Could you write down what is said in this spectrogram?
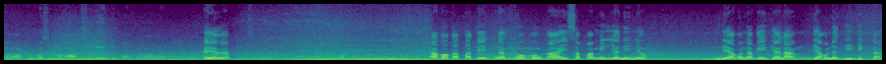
baka po kasi maka-aksidente pa. Kawawa na po. Kaya nga, ako kapatid, nagmumungkahi sa pamilya ninyo. Hindi ako nakikialam, hindi ako nagdidikta.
